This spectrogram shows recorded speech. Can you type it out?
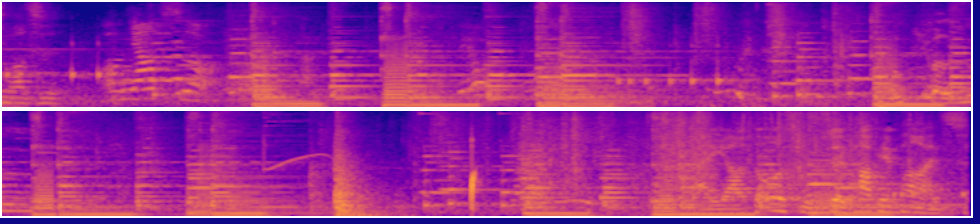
吃，我要吃。哦，你要吃哦？不用。哎呀，都二十五岁，怕变胖还吃？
